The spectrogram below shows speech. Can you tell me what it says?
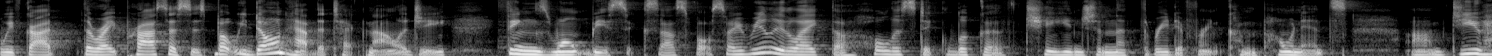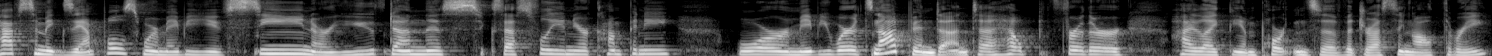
We've got the right processes, but we don't have the technology. Things won't be successful. So I really like the holistic look of change in the three different components. Um, do you have some examples where maybe you've seen or you've done this successfully in your company? Or maybe where it's not been done to help further highlight the importance of addressing all three?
